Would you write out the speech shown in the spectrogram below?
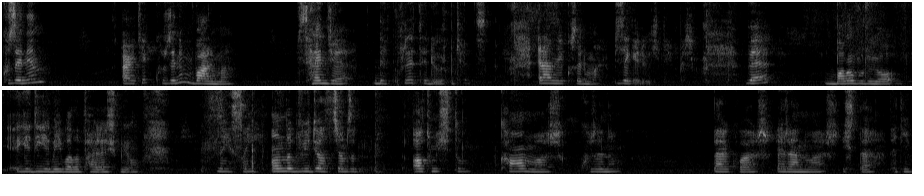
kuzenin erkek kuzenin var mı? Sence? Nefret ediyorum kendisinden. Eren diye kuzenim var. Bize geliyor ikide bir. Ve bana vuruyor. Yediği yemeği bana paylaşmıyor. Neyse. Onu da bir video atacağım zaten. Atmıştım. Kaan var. Kuzenim. Berk var. Eren var. İşte dediğim.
